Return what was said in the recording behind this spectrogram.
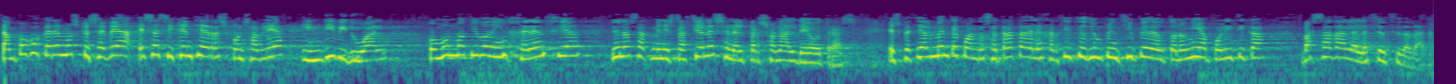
Tampoco queremos que se vea esa exigencia de responsabilidad individual como un motivo de injerencia de unas administraciones en el personal de otras, especialmente cuando se trata del ejercicio de un principio de autonomía política basada en la elección ciudadana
